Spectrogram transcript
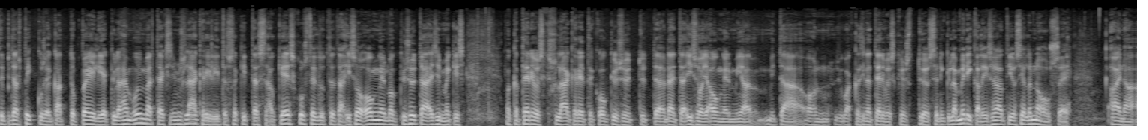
pitäisi pikkusen katsoa peiliä. Kyllähän ymmärtääkseni esimerkiksi Lääkäriliitossakin tässä on keskusteltu tätä iso ongelma. Kysytään esimerkiksi vaikka terveyskeskuslääkäreitä, kun on kysytty näitä isoja ongelmia, mitä on vaikka siinä terveyskeskustyössä, niin kyllä medikalisaatio siellä nousee aina,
